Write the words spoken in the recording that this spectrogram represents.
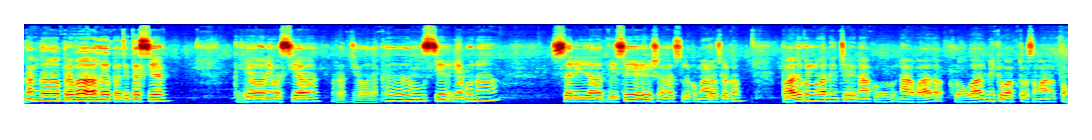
గంగా ప్రవాహ పతితస్య క్రియానివస్య రజ్జోదకస్య యమునా సలీలాద్విశేష శ్లోకం ఆరో శ్లోకం. పాదుకులను వర్ణించే నాకు నా వాక్ వాల్మీకి వాక్తో సమానత్వం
